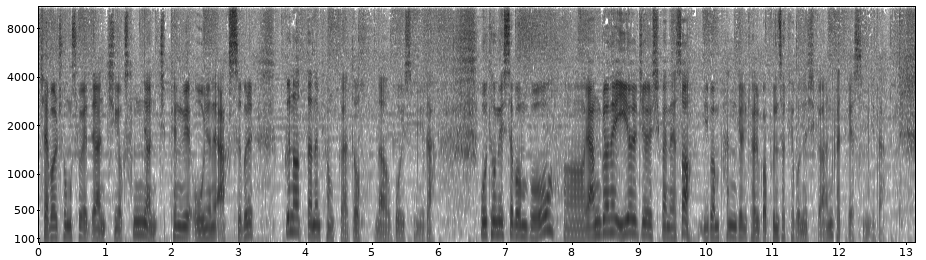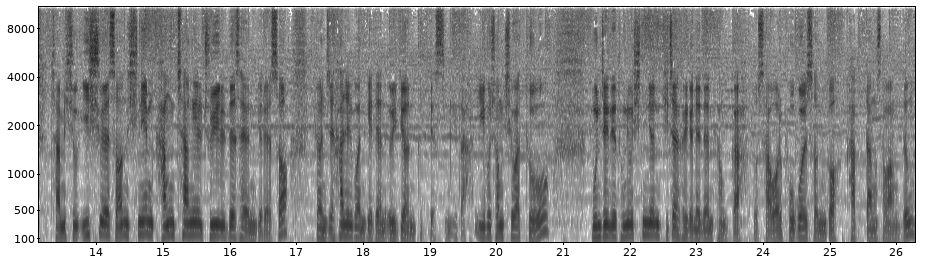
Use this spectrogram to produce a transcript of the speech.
재벌 총수에 대한 징역 3년, 집행유예 5년의 악습을 끊었다는 평가도 나오고 있습니다. 오토미 시사본부 어, 양변의 이열지열 시간에서 이번 판결 결과 분석해보는 시간 갖겠습니다. 잠시 후 이슈에선 신임 강창일 주일대사 연결해서 현재 한일 관계에 대한 의견 듣겠습니다. 2부 정치와투 문재인 대통령 신년 기자회견에 대한 평가, 또 4월 보궐선거, 각 당 상황 등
